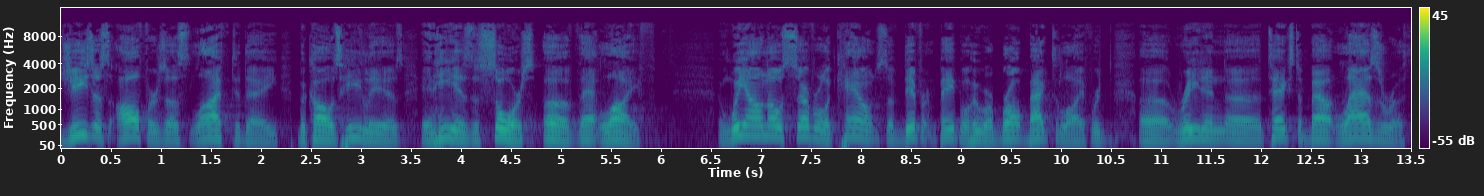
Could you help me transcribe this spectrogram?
Jesus offers us life today because He lives and He is the source of that life. And we all know several accounts of different people who were brought back to life. We're uh, reading a text about Lazarus,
